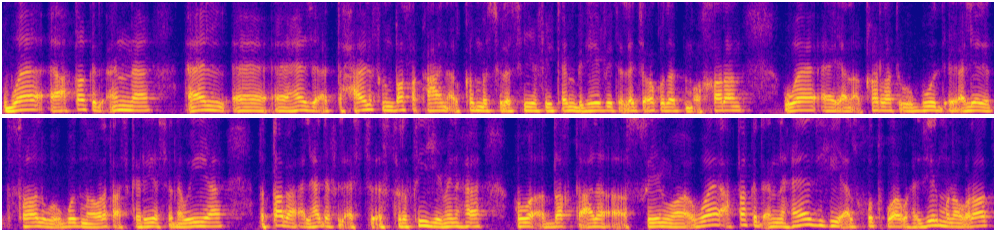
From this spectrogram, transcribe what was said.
وأعتقد أن هذا التحالف انبثق عن القمة الثلاثية في كامب ديفيد التي عقدت مؤخرا ويعني أقرت وجود آلية الاتصال ووجود مناورات عسكرية سنوية بالطبع الهدف الاستراتيجي منها هو الضغط على الصين وأعتقد أن هذه الخطوة وهذه المناورات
